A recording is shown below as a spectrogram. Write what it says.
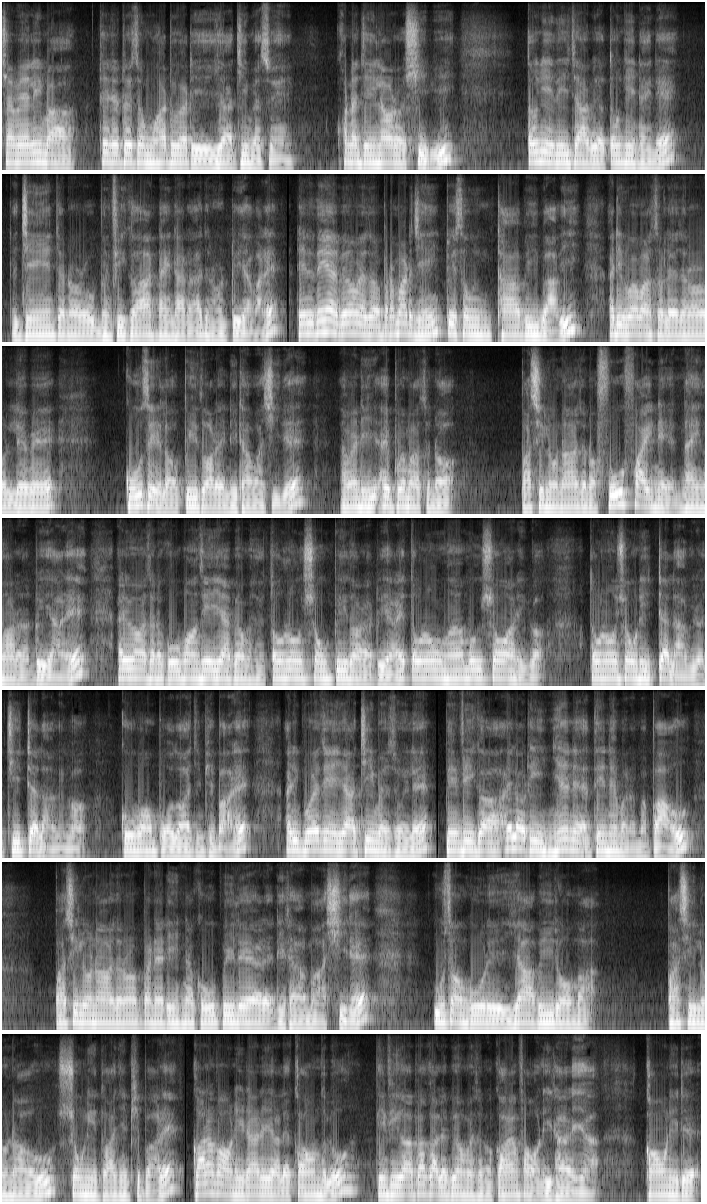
ချန်ပီယံလိမှာထိတဲ့တွေ့ဆုံမှုဟတ်တူဟတ်တွေရကြည့်မယ်ဆိုရင်9ချိန်လောက်တော့ရှိပြီ3ချိန်သေးကြပြီးတော့3ချိန်နိုင်တယ် တကြိမ်ကျွန်တော်တို့ဘင်ဖီကာနိုင်ထားတာကျွန်တော်တို့တွေ့ရပါတယ်ဒီနေ့သိရပြောမယ်ဆိုတော့ပထမတစ်ချိန်တွေ့ဆုံထားပြီးပါပြီအဲ့ဒီဘက်မှာဆိုလဲကျွန်တော်တို့ level 90လောက်ပေးသွားတဲ့အနေအထားမှာရှိတယ်ဒါပေမဲ့ဒီအဲ့ပွဲမှာဆိုတော့ဘာစီလိုနာကကျွန်တော်4-5နဲ့နိုင်သွားတာတွေ့ရတယ်အဲ့ဒီဘက်မှာဆိုတော့ဂိုးပေါင်းစီရပြောမယ်ဆိုတော့3လုံးရှုံးပေးသွားတာတွေ့ရတယ်3လုံး5မှုရှုံးရနေပြီးတော့3လုံးရှုံးထိတက်လာပြီးတော့ကြီးတက်လာပြီးတော့ကိုပေါင်းပေါ်သွားခြင်းဖြစ်ပါတယ်အဲ့ဒီပွဲစဉ်ရကြည့်မယ်ဆိုရင်လည်းဘင်ဖီကာအဲ့လောက်ထိညံ့တဲ့အသင်းထဲမှာတော့မပါဘူး ဘာစီလိုနာကကျွန်တော်ပန်နယ်တီနှစ်ဂိုးပေးလဲရတဲ့အနေအထားမှာရှိတယ်။ဦးဆောင်ဂိုးတွေရပြီးတော့မှဘာစီလိုနာကိုရှုံးနေသွားခြင်းဖြစ်ပါတယ်။ကာရန်ဖောင်အနေအထားတွေကလည်းကောင်းသလိုဘင်ဖီကာဘက်ကလည်းပြောမယ်ဆိုတော့ကာရန်ဖောင်အနေအထားတွေကကောင်းနေတဲ့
